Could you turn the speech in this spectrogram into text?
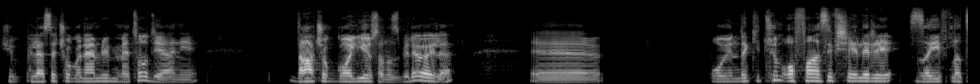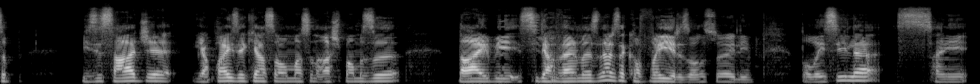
çünkü plase çok önemli bir metod ya hani daha çok gol yiyorsanız bile öyle. Ee, oyundaki tüm ofansif şeyleri zayıflatıp bizi sadece yapay zeka savunmasını aşmamızı dair bir silah vermezlerse kafayı yeriz onu söyleyeyim. Dolayısıyla hani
